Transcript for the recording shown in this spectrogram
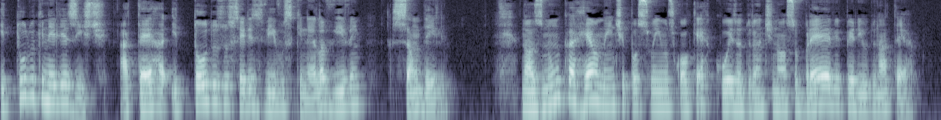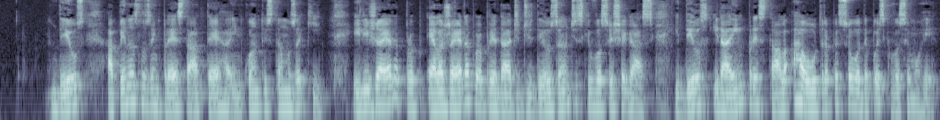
e tudo que nele existe, a terra e todos os seres vivos que nela vivem são dele. Nós nunca realmente possuímos qualquer coisa durante nosso breve período na terra. Deus apenas nos empresta a terra enquanto estamos aqui. Ele já era, ela já era propriedade de Deus antes que você chegasse, e Deus irá emprestá-la a outra pessoa depois que você morrer.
